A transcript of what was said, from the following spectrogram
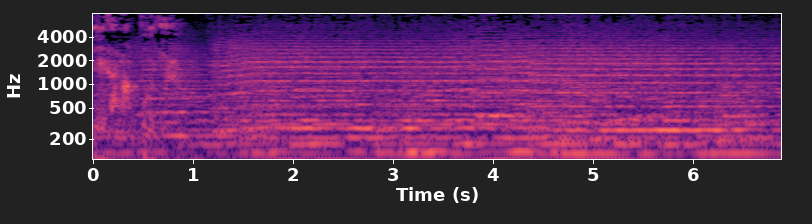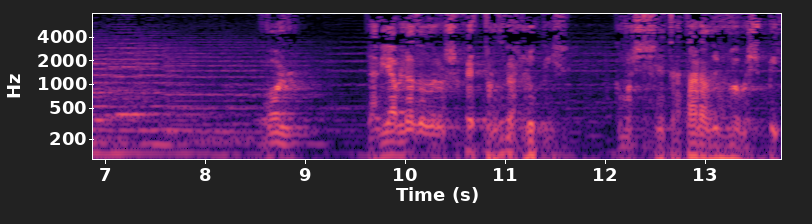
era la polla. Paul le había hablado de los efectos de las lupis, como si se tratara de un nuevo speed,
